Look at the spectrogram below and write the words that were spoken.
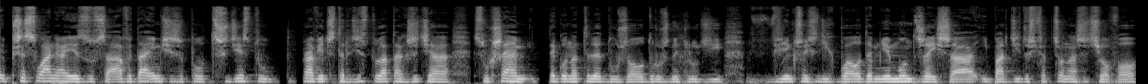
y, przesłania Jezusa, a wydaje mi się, że po 30, prawie 40 latach życia słyszałem tego na tyle dużo od różnych ludzi, większość z nich była ode mnie mądrzejsza i bardziej doświadczona życiowo,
